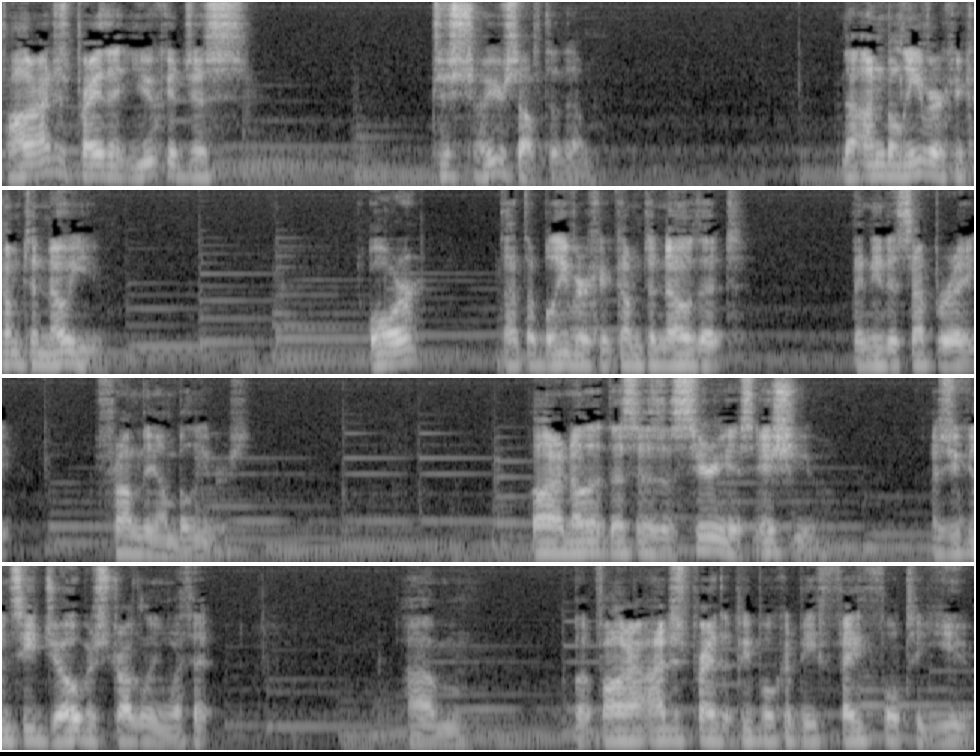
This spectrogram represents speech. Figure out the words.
Father, I just pray that you could just just show yourself to them. the unbeliever could come to know you, or that the believer could come to know that they need to separate from the unbelievers. Father, I know that this is a serious issue. As you can see, Job is struggling with it. Um, but Father, I just pray that people could be faithful to you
